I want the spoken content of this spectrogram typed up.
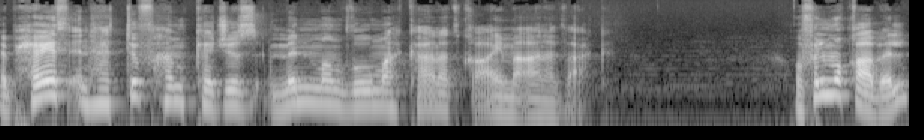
بحيث إنها تفهم كجزء من منظومة كانت قائمة آنذاك. وفي المقابل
